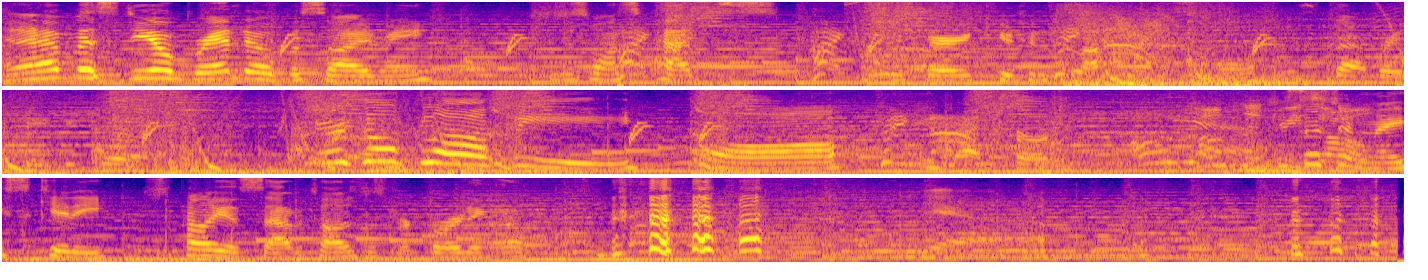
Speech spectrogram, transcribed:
And I have Dio Brando beside me. She just wants pets. She's very cute and fluffy and small. Is that right, baby girl? You're so fluffy! Aww, love her. She's such a nice kitty. She's probably gonna sabotage this recording though.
